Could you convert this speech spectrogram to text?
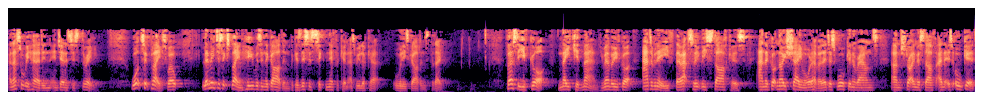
And that's what we heard in, in Genesis 3. What took place? Well, let me just explain who was in the garden, because this is significant as we look at all these gardens today. Firstly, you've got naked man. You remember you've got Adam and Eve, they're absolutely starkers, and they've got no shame or whatever. They're just walking around, um, strutting their stuff, and it's all good.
